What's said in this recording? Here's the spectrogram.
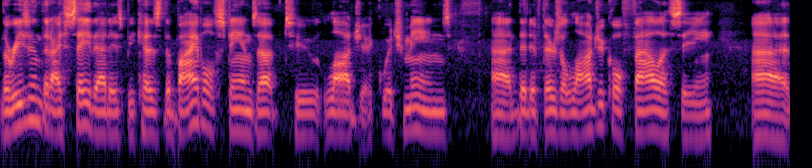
The reason that I say that is because the Bible stands up to logic, which means uh, that if there's a logical fallacy, uh,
